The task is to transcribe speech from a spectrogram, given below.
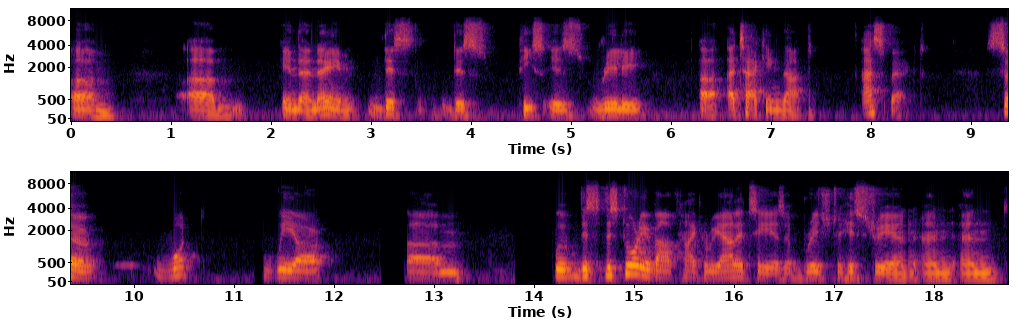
um, um, in their name. This this piece is really uh, attacking that aspect. So, what we are um, well, this the story about hyperreality as a bridge to history and and and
